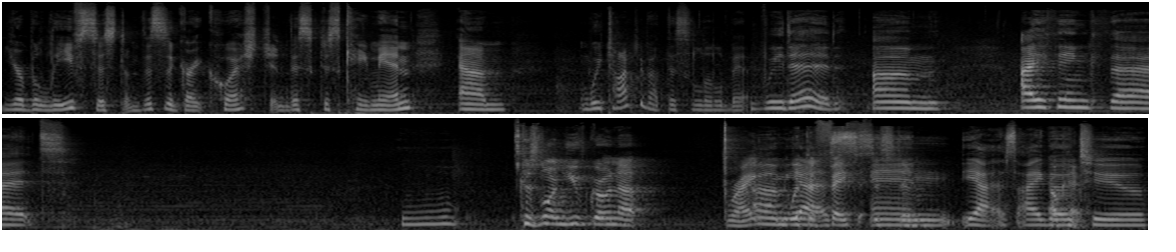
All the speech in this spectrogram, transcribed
Your belief system. This is a great question. This just came in. Um, we talked about this a little bit. We did. Um, I think that because Lauren, you've grown up, right, um, with yes, the faith system. And yes, I go okay. to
